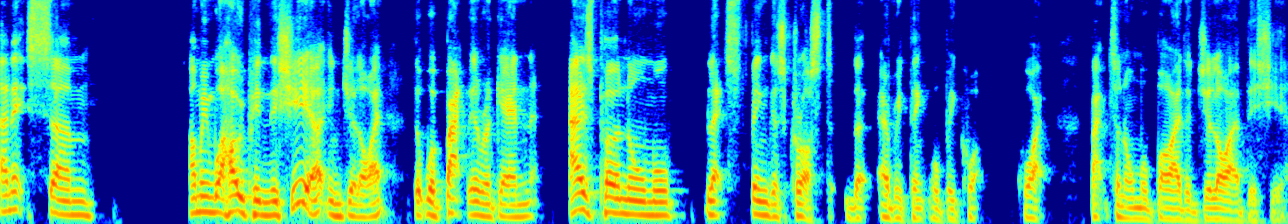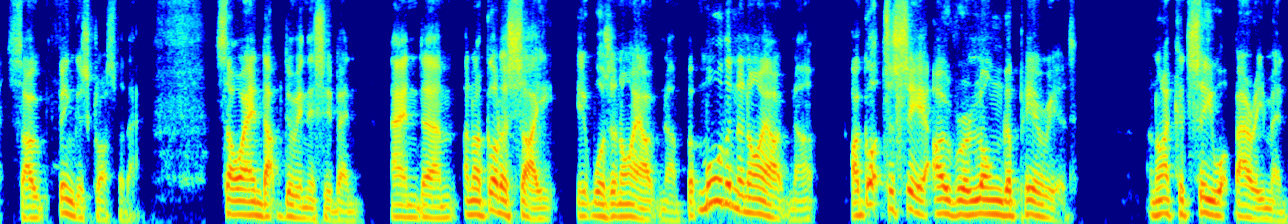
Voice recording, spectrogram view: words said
And it's, um, I mean, we're hoping this year in July that we're back there again as per normal. Let's fingers crossed that everything will be quite, quite back to normal by the July of this year. So fingers crossed for that. So I end up doing this event, and um, and I've got to say it was an eye opener. But more than an eye opener, I got to see it over a longer period, and I could see what Barry meant.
